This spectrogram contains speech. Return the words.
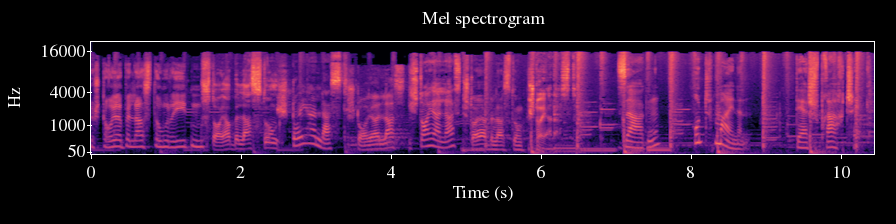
Steuerbelastung reden. Steuerbelastung. Steuerlast. Steuerlast. Steuerlast. Steuerbelastung. Steuerlast. Sagen und meinen. Der Sprachcheck.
